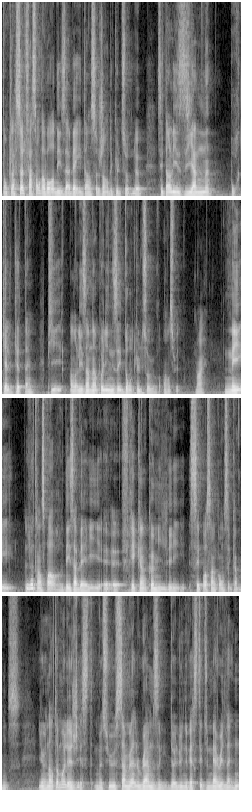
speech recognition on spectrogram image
Donc la seule façon d'avoir des abeilles dans ce genre de culture-là, c'est en les y amenant pour quelques temps, puis en les amenant polliniser d'autres cultures ensuite. Ouais. Mais le transport des abeilles, euh, fréquent comme il est, c'est pas sans conséquences. Il y a un entomologiste, M. Samuel Ramsey, de l'Université du Maryland,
